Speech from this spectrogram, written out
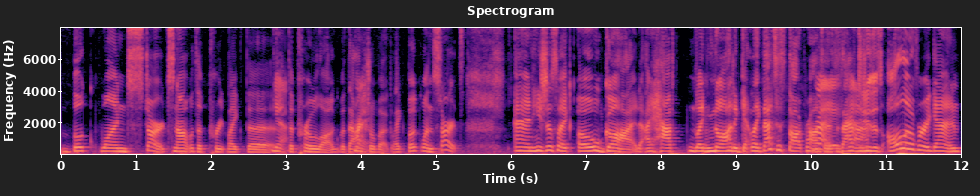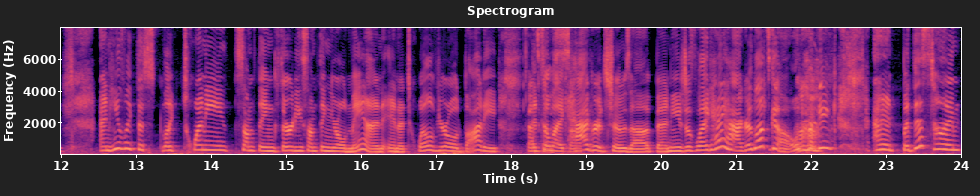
book one starts, not with the pre, like the Yeah. the prologue, but the Right. actual book, like book one starts. And he's just like, oh God, I have like not again. Like that's his thought process. Right, is I have to do this all over again. And he's like this like twenty something, thirty something year old man in a twelve year old body. that's and so like suck. Hagrid shows up and he's just like, hey Hagrid, let's go. Uh-huh. like, and but this time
